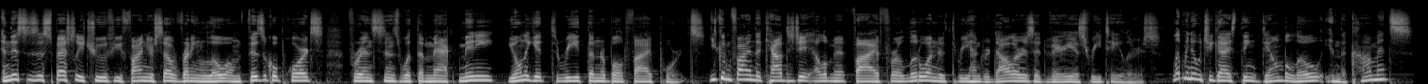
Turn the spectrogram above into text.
And this is especially true if you find yourself running low on physical ports. For instance, with the Mac Mini, you only get three Thunderbolt 5 ports. You can find the CalDigit Element 5 for a little under $300 at various retailers. Let me know what you guys think down below in the comments.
